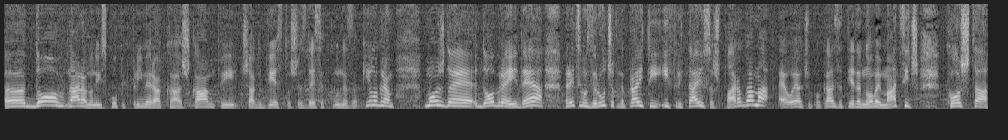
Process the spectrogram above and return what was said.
E, do, naravno, ni skupih primjeraka škampi, čak 260 kuna za kilogram. Možda je dobra ideja, recimo za ručak napraviti i fritaju sa šparogama. Evo, ja ću pokazati jedan ovaj macić, košta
